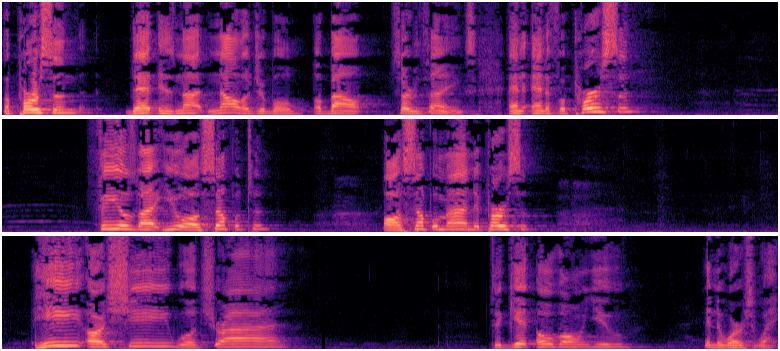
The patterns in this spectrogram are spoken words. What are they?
A person that is not knowledgeable about certain things. And, and if a person feels like you are a simpleton or a simple minded person, he or she will try to get over on you in the worst way.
